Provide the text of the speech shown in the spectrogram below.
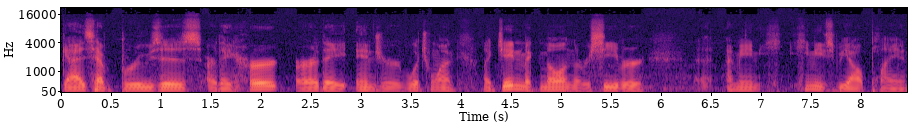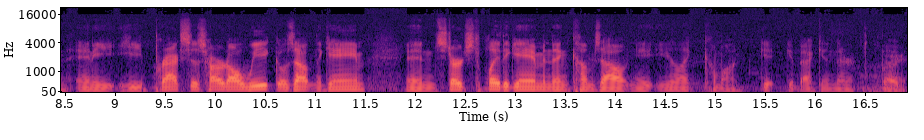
Guys have bruises. Are they hurt or are they injured? Which one? Like Jalen McMillan, the receiver. uh, I mean, he, he needs to be out playing, and he he practices hard all week, goes out in the game, and starts to play the game, and then comes out, and you, you're like, come on, get get back in there. But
